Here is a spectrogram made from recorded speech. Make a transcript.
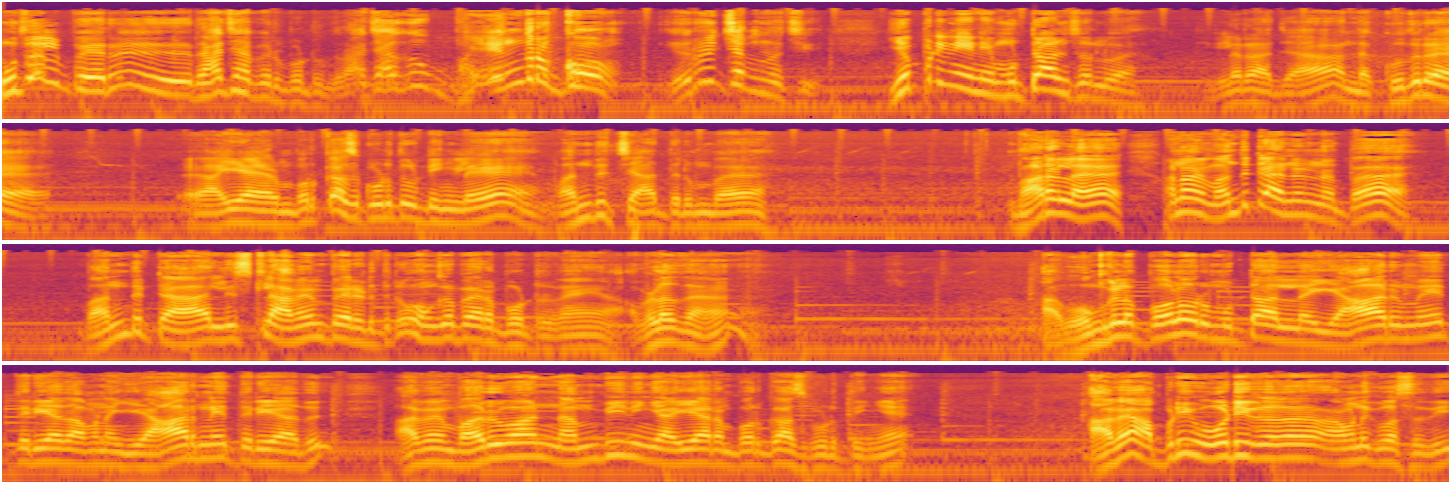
முதல் பேர் ராஜா பேர் போட்டிருக்கு. ராஜாவுக்கு பயங்கர கோவம் எரிச்சல் இருந்துச்சு எப்படி நீ என்னை முட்டாள்னு சொல்லுவ? இல்லை ராஜா அந்த குதிரை ஐயாயிரம் பொற்காசு கொடுத்து விட்டீங்களே வந்துச்சா திரும்ப? வரலை. ஆனால் அவன் வந்துட்டா என்னென்ன இப்போ? வந்துட்டா லிஸ்ட்டில் அவன் பேர் எடுத்துகிட்டு உங்கள் பேரை போட்டுருவேன். அவ்வளோதான் உங்களை போல் ஒரு முட்டாள் இல்லை. யாருமே தெரியாது. அவனை யாருனே தெரியாது. அவன் வருவான்னு நம்பி நீங்கள் ஐயாயிரம் பொற்காசு கொடுத்தீங்க. அவன் அப்படியே ஓடிடுறது அவனுக்கு வசதி.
